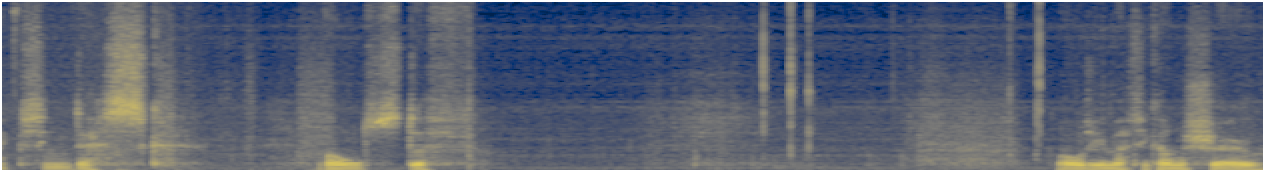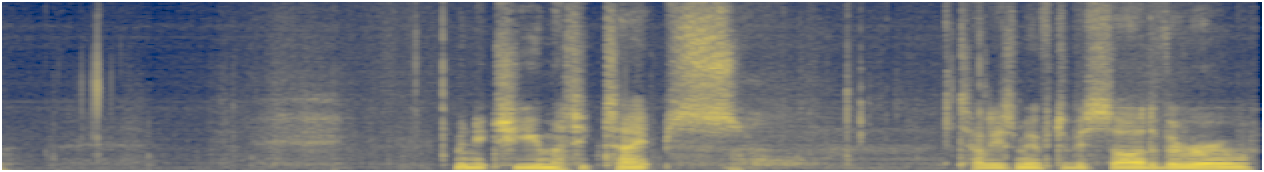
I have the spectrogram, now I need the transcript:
mixing desk, old stuff, old U-matic on show, miniature U-matic tapes, Tally's moved to this side of the room.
